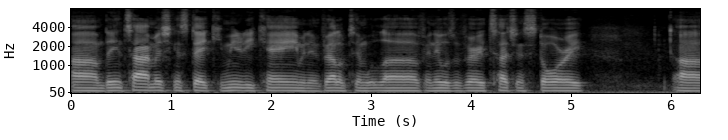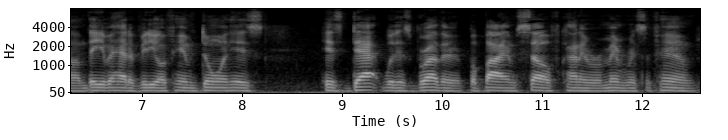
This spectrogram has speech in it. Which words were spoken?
Um, the entire Michigan State community came and enveloped him with love, and it was a very touching story. Um, they even had a video of him doing his his dap with his brother, but by himself, kind of remembrance of him.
